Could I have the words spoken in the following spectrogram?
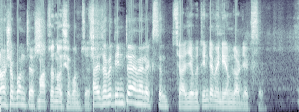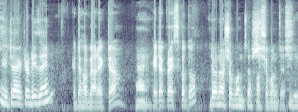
নয়শো পঞ্চাশ। মাত্র 950 সাইজ হবে তিনটা এম এল এক্সেল সাইজ হবে তিনটা মিডিয়াম লার্জ এক্সেল এটা একটা ডিজাইন এটা হবে আরেকটা। হ্যাঁ। এটা প্রাইস কত? এটা নয়শো পঞ্চাশ। 950 জি।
